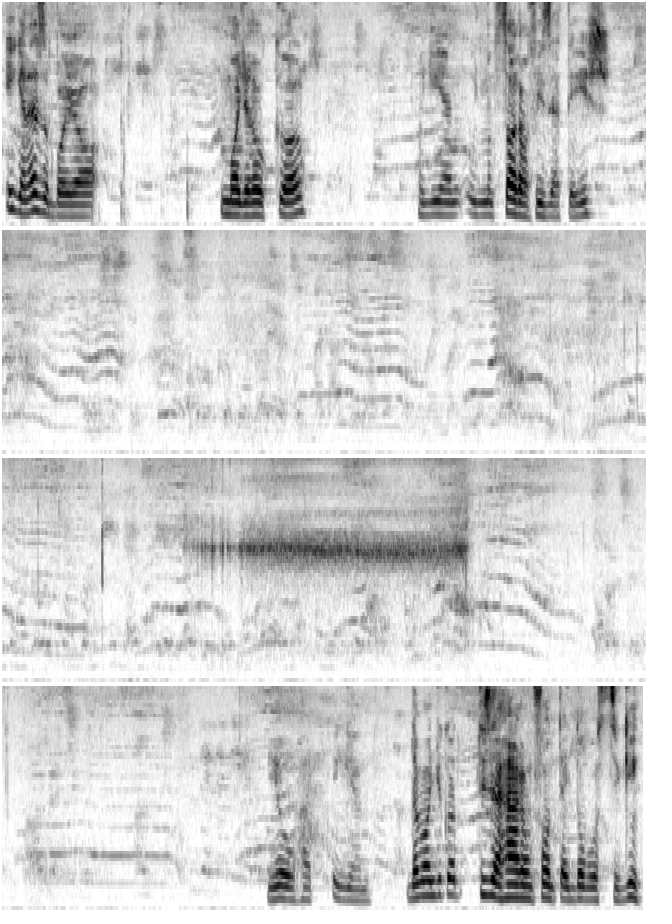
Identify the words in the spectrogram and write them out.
Igen, ez a baj a magyarokkal, hogy ilyen úgymond szara fizetés. Jó, hát igen. De mondjuk a 13 font egy doboz cigi.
